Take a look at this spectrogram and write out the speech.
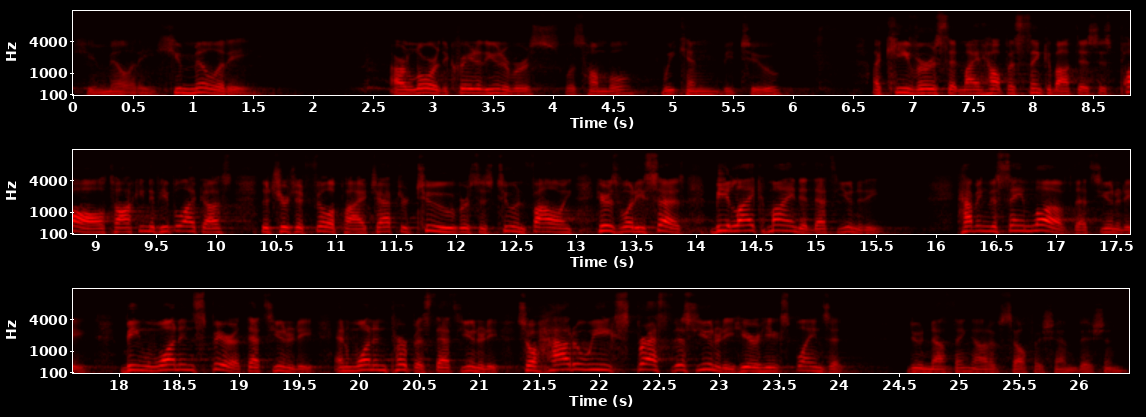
Humility. Humility. Our Lord, the creator of the universe, was humble. We can be too. A key verse that might help us think about this is Paul talking to people like us, the church at Philippi, chapter 2, verses 2 and following. Here's what he says Be like minded, that's unity. Having the same love, that's unity. Being one in spirit, that's unity. And one in purpose, that's unity. So, how do we express this unity? Here he explains it. Do nothing out of selfish ambition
